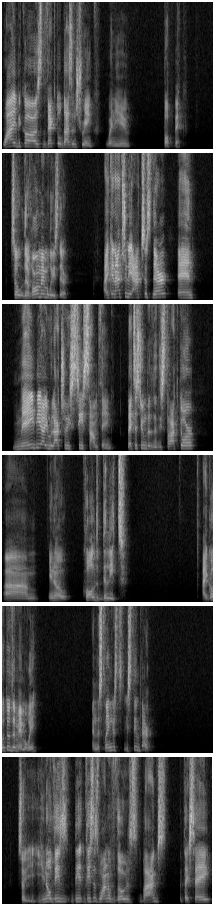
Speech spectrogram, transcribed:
Why? Because the vector doesn't shrink when you pop back. So the raw memory is there. I can actually access there and maybe I will actually see something. Let's assume that the destructor, um, you know, called delete. I go to the memory, and the string is, is still there. So, you know, this, this is one of those bugs that I say,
